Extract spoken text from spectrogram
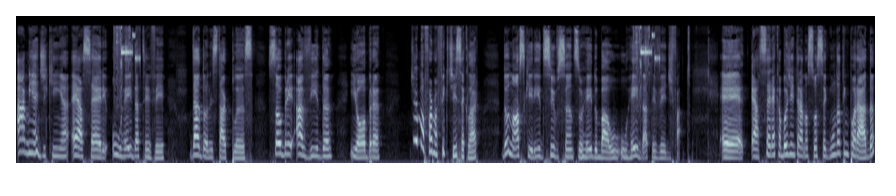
a minha diquinha é a série O Rei da TV, da Dona Star Plus, sobre a vida e obra, de uma forma fictícia, é claro, do nosso querido Silvio Santos, o rei do baú, o rei da TV de fato. É, a série acabou de entrar na sua segunda temporada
